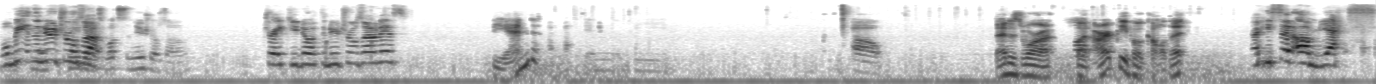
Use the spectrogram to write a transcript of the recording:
We'll meet in the neutral Yes, zone. What's the neutral zone? Drake, do you know what the neutral zone is? The end? Oh. That is what, what our people called it. Uh, he said, um, yes.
